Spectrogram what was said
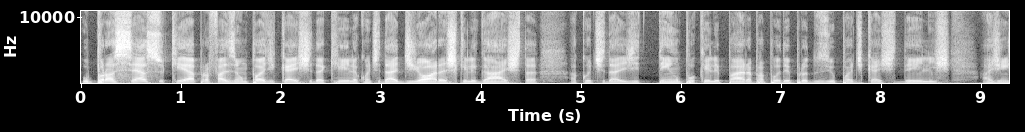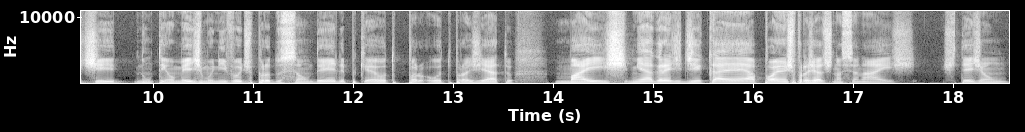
o processo que é para fazer um podcast daquele, a quantidade de horas que ele gasta, a quantidade de tempo que ele para para poder produzir o podcast deles. A gente não tem o mesmo nível de produção dele, porque é outro, outro projeto, mas minha grande dica é apoiem os projetos nacionais, estejam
